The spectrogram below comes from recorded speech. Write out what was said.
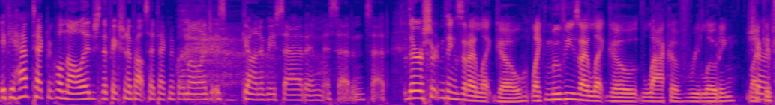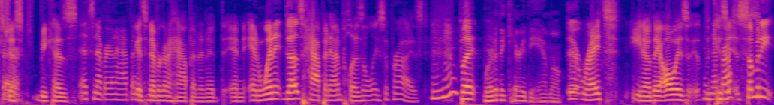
if you have technical knowledge, the fiction about said technical knowledge is gonna be sad and sad and sad. there are certain things that I let go. Like movies, I let go lack of reloading. Like Sure, it's sure. just because It's never gonna happen. it's never going to happen, and it and and when it does happen, I'm pleasantly surprised. Mm-hmm. But Where do they carry the ammo? uh, right, you know, they always because somebody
